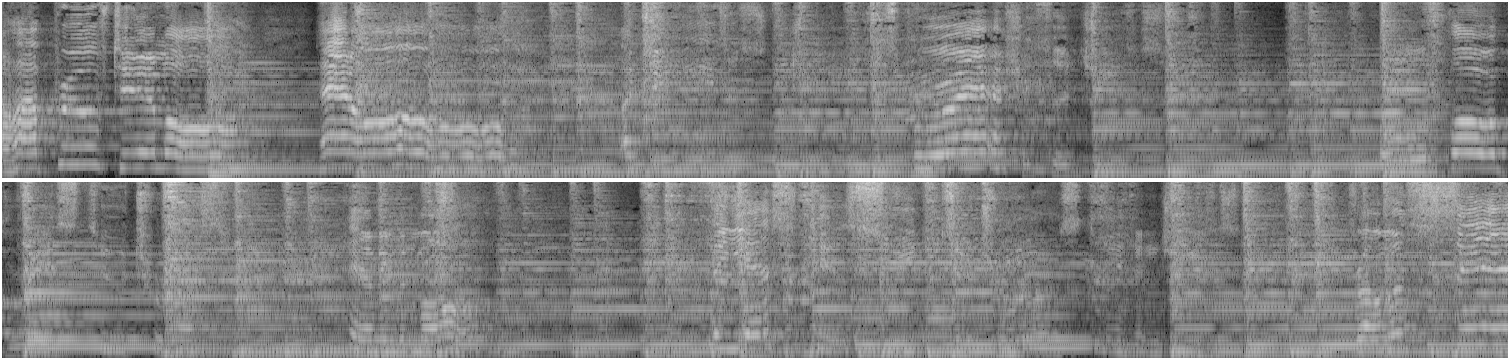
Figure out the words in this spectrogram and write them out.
Now I've proved him all and all. A Jesus, Jesus, precious a Jesus. Oh, for grace to trust him even more. Yes, tis sweet to trust in Jesus from a sin.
